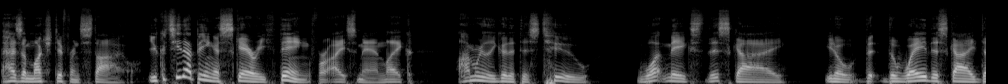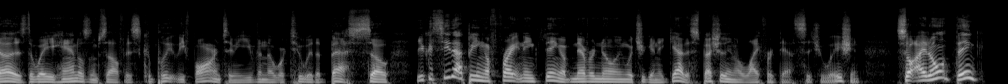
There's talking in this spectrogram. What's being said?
has a much different style. You could see that being a scary thing for Iceman. Like, I'm really good at this too. What makes this guy, you know, the the way this guy does, the way he handles himself is completely foreign to me, even though we're two of the best. So you could see that being a frightening thing of never knowing what you're going to get, especially in a life or death situation. So I don't think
